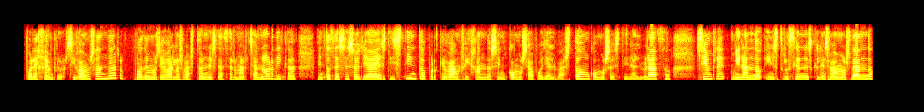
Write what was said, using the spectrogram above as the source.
Por ejemplo, si vamos a andar, podemos llevar los bastones de hacer marcha nórdica, entonces eso ya es distinto porque van fijándose en cómo se apoya el bastón, cómo se estira el brazo, siempre mirando instrucciones que les vamos dando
